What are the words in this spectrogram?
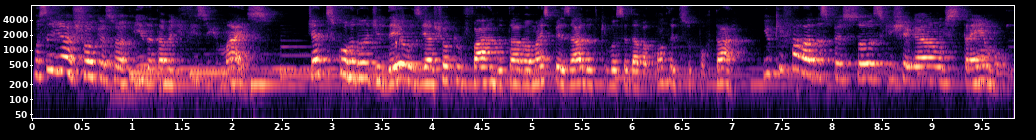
Você já achou que a sua vida estava difícil demais? Já discordou de Deus e achou que o fardo estava mais pesado do que você dava conta de suportar? E o que falar das pessoas que chegaram ao extremo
